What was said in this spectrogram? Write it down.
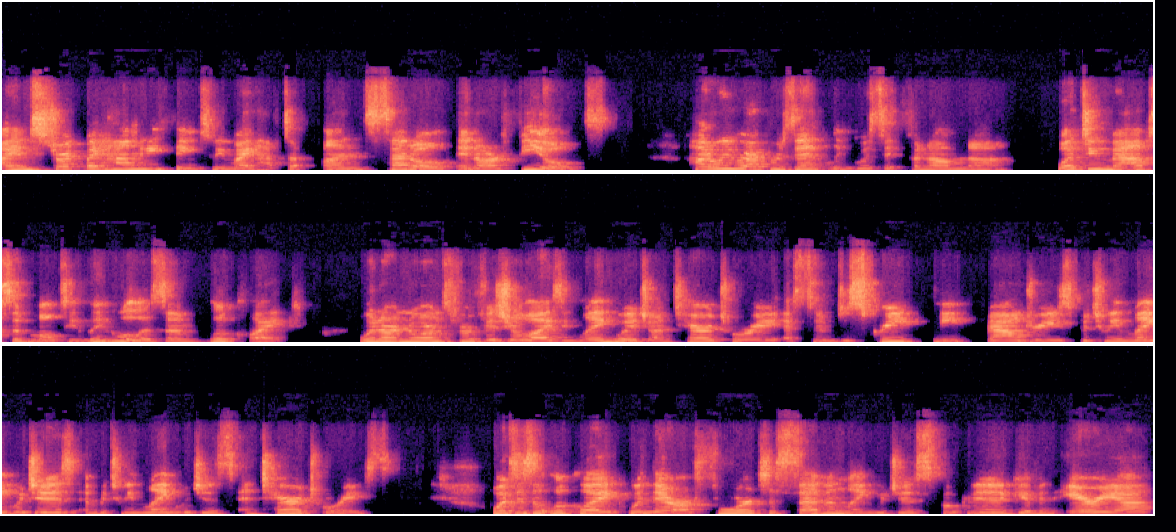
I am struck by how many things we might have to unsettle in our fields. How do we represent linguistic phenomena? What do maps of multilingualism look like? When our norms for visualizing language on territory assume discrete, neat boundaries between languages and between languages and territories? What does it look like when there are four to seven languages spoken in a given area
